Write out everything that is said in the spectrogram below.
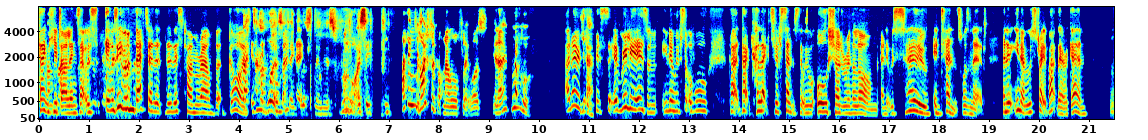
Thank I'm you, back. darlings. That was it was even better th- th- this time around. But God, Better isn't it worse, I think, traumatic? listening is from what I see. From, I think I'd forgotten how awful it was, you know? Ooh. I know Yeah. it's it really is, and you know we've sort of all that that collective sense that we were all shuddering along, and it was so intense, wasn't it? and it, you know, we were straight back there again. So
